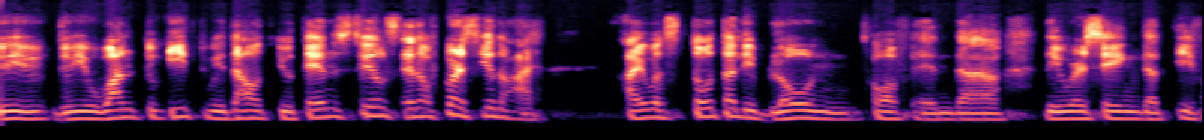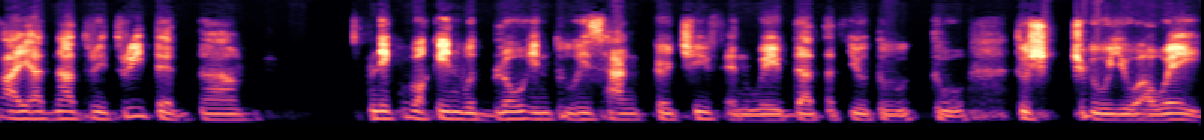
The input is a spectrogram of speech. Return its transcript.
Do you do you want to eat without utensils? And of course, you know, I I was totally blown off, and uh, they were saying that if I had not retreated, um, Nick Joaquin would blow into his handkerchief and wave that at you to to to shoo you away.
